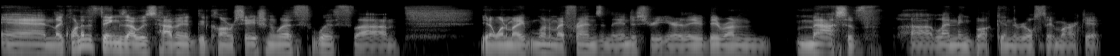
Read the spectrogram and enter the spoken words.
and like one of the things I was having a good conversation with with um, you know one of my one of my friends in the industry here. They they run massive uh, lending book in the real estate market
